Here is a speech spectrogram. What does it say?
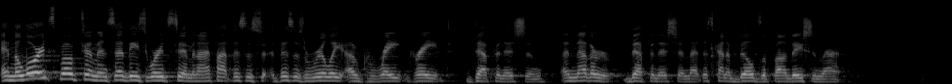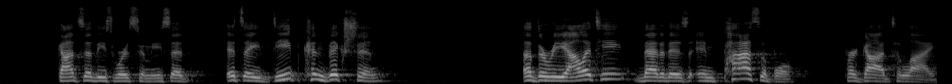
And the Lord spoke to him and said these words to him, and I thought this is, this is really a great, great definition, another definition that just kind of builds a foundation that. God said these words to him. He said, It's a deep conviction of the reality that it is impossible for God to lie.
